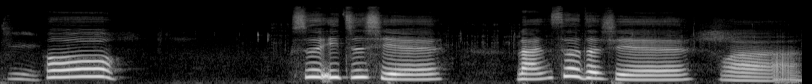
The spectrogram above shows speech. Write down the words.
子，哦，是一只鞋，蓝色的鞋，哇！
